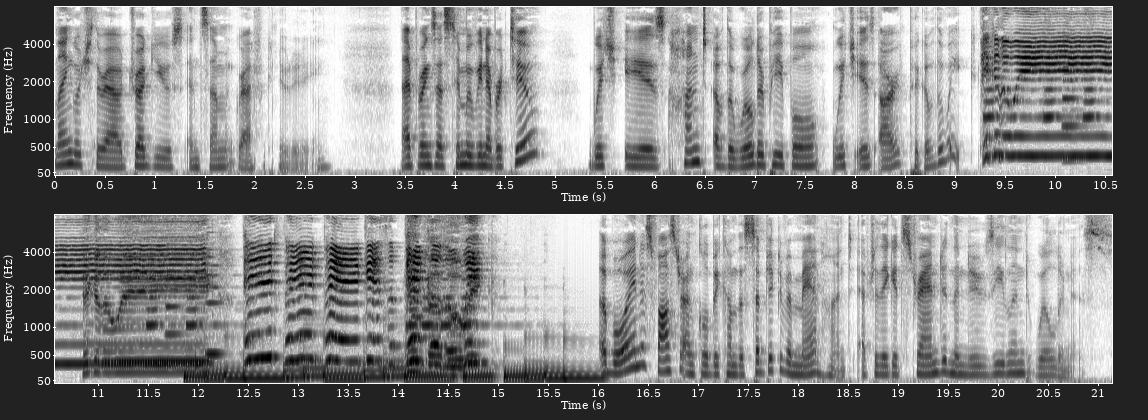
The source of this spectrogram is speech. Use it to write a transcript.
language throughout, drug use, and some graphic nudity. That brings us to movie number two, which is Hunt of the Wilderpeople, which is our pick of the week. Pick of the week. week. Pick of the week. Pick, pick, pick. It's the pick of the week. A boy and his foster uncle become the subject of a manhunt after they get stranded in the New Zealand wilderness.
